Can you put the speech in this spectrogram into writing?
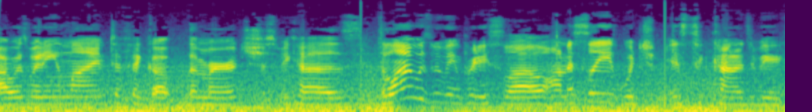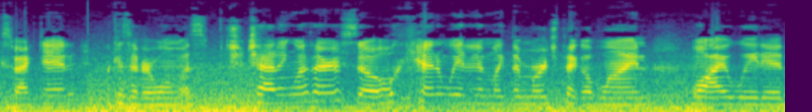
I was waiting in line to pick up the merch just because the line was moving pretty slow, honestly, which is to kind of to be expected because everyone was chit-chatting with her. So Ken waited in like the merch pickup line while I waited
